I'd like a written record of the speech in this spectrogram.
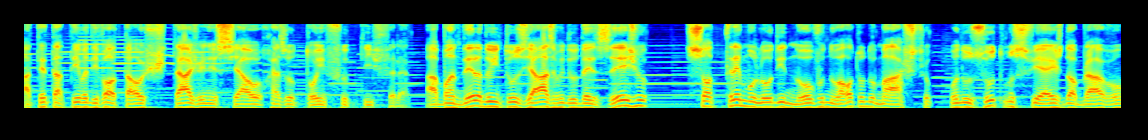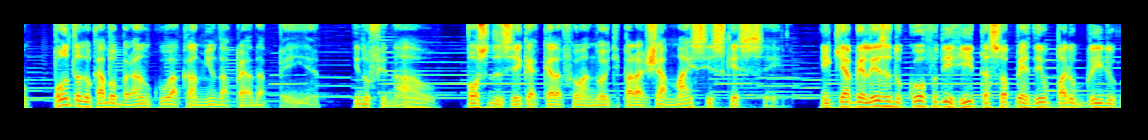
a tentativa de voltar ao estágio inicial resultou infrutífera. A bandeira do entusiasmo e do desejo só tremulou de novo no alto do mastro, quando os últimos fiéis dobravam Ponta do Cabo Branco a caminho da Praia da Penha. E no final, posso dizer que aquela foi uma noite para jamais se esquecer, em que a beleza do corpo de Rita só perdeu para o brilho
